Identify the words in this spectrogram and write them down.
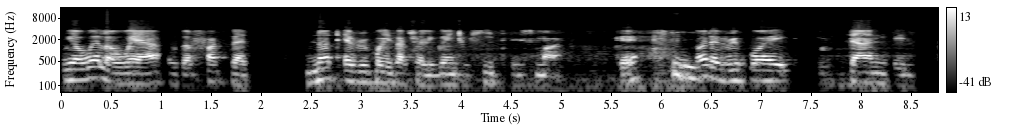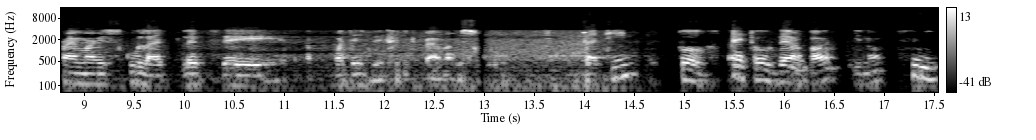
we are well aware of the fact that not every boy is actually going to hit this mark. Okay, Mm. not every boy is done with primary school at, let's say, what is the primary school? 13, 12, uh, 12 thereabout, you know. Mm.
